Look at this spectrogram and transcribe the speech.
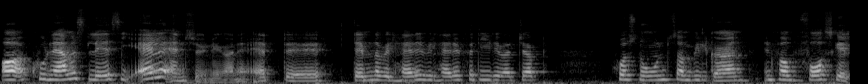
og kunne nærmest læse i alle ansøgningerne, at øh, dem, der ville have det, ville have det, fordi det var et job hos nogen, som ville gøre en, en form for forskel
